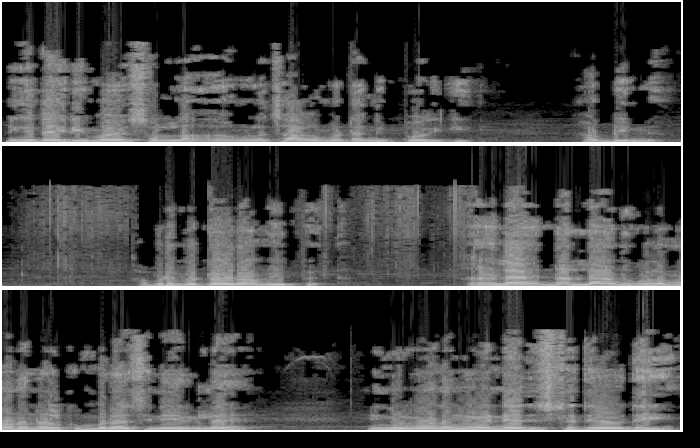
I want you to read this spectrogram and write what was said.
நீங்கள் தைரியமாகவே சொல்லலாம். அவங்களாம் சாக மாட்டாங்க இப்போதைக்கு. அப்படின்னு. அப்படிப்பட்ட ஒரு அமைப்பு. அதனால் நல்ல அனுகூலமான நாள் கும்பராசி நேயர்களே. நீங்கள் வணங்க வேண்டிய அதிர்ஷ்ட தேவதை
